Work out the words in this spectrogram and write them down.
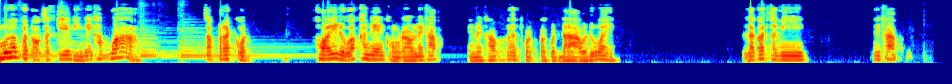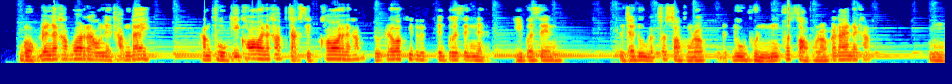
เมื่อกดออกจากเกมเห็นไหมครับว่า จะปรากฏพอยต์หรือว่าคะแนนของเรานะครับ เห็นไหมครับก็ปรากฏดาวด้วย แล้วก็จะมีนะครับบอกด้วยนะครับ ว่าเราเนี่ยทำได้ทำถูกกี่ข้อนะครับ จากสิบข้อนะครับหรือว่าคิดเป็นเปอร์เซ็นต์เนี่ยกี่เปอร์เซ็นต์หรือจะดูแบบทดสอบของเราดูผลทดสอบของเราก็ได้นะครับ อืม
